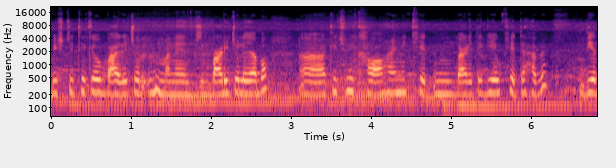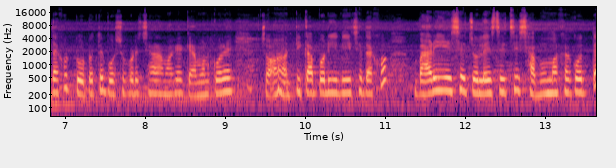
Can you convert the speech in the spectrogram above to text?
বৃষ্টি থেকেও বাইরে চলে মানে বাড়ি চলে যাব। কিছুই খাওয়া হয়নি বাড়িতে গিয়েও খেতে হবে। দিয়ে দেখো টোটোতে বসে পড়েছে আর আমাকে কেমন করে টিকা পরিয়ে দিয়েছে। দেখো বাড়ি এসে চলে এসেছি সাবু মাখা করতে।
